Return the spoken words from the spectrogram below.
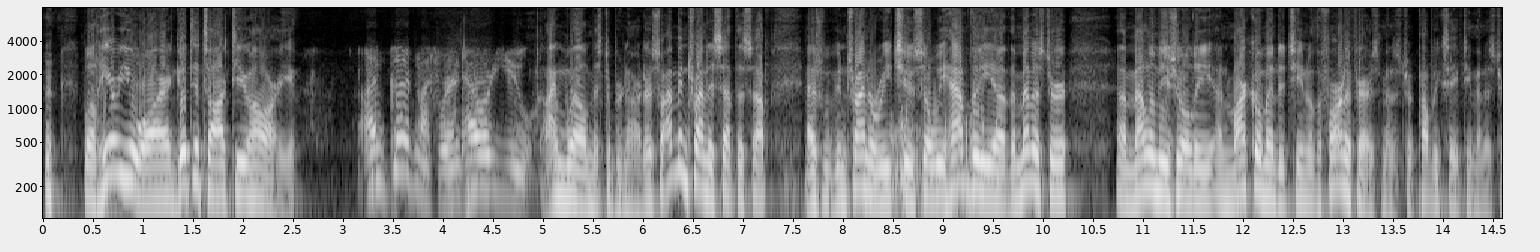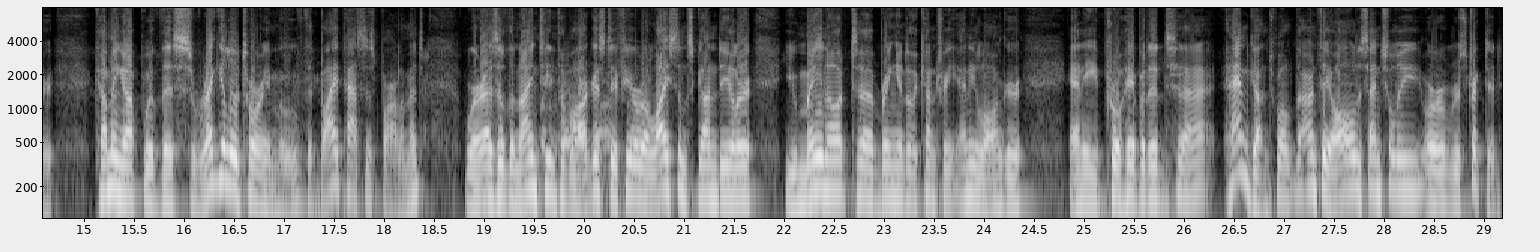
well, here you are. Good to talk to you. How are you? I'm good, my friend. How are you? I'm well, Mr. Bernardo. So I've been trying to set this up as we've been trying to reach you. So we have the uh, the minister, uh, Melanie Joly, and Marco Mendicino, the Foreign Affairs Minister, Public Safety Minister, coming up with this regulatory move that bypasses Parliament. Where as of the 19th of August, if you're a licensed gun dealer, you may not uh, bring into the country any longer any prohibited uh, handguns. Well, aren't they all essentially or restricted?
